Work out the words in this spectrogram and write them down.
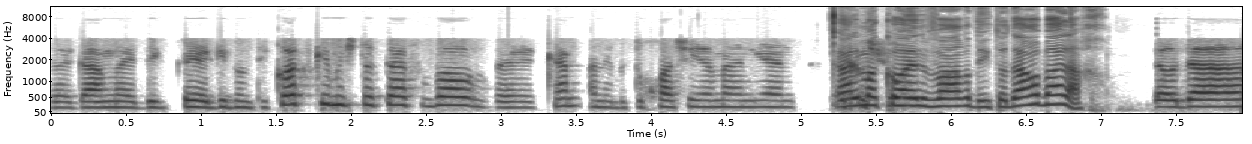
וגם אה, גדעון טיקוצקי משתתף בו, וכן, אני בטוחה שיהיה מעניין. עלמה כהן ורדי, תודה רבה לך. תודה.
